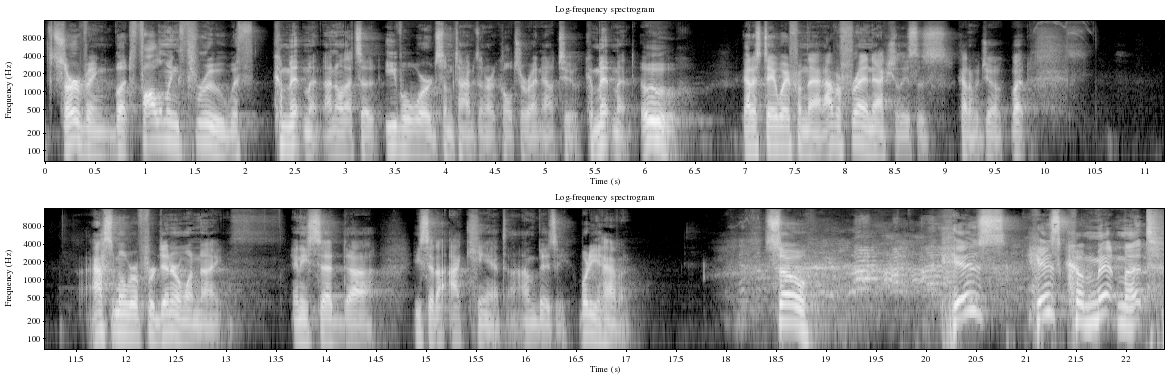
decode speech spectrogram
serving, but following through with commitment. I know that's an evil word sometimes in our culture right now, too. Commitment. Ooh, got to stay away from that. I have a friend, actually, this is kind of a joke, but I asked him over for dinner one night, and he said, uh, he said, I can't, I'm busy. What are you having? So his his commitment,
